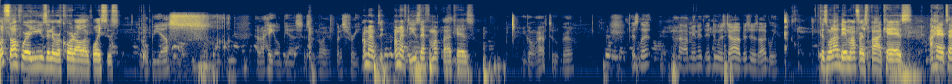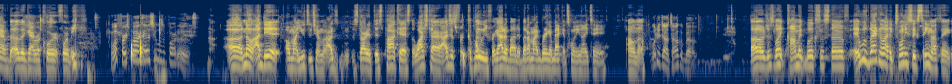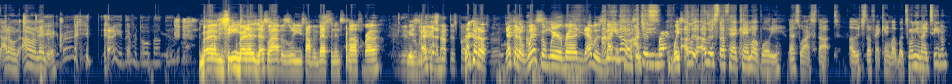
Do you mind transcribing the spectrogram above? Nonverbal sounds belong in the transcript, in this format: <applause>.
what software are you using to record all our voices? OBS. And I hate OBS. It's annoying, but it's free. I'm gonna have to. I'm gonna have to use that for my podcast. You gonna have to, bro. It's lit. I mean, it, it do its job. It's just ugly. Because when I did my first podcast, I had to have the other guy record for me. What first podcast you was a part of? Uh, no, I did on my YouTube channel. I started this podcast, The Watchtower. I just for, completely forgot about it, but I might bring it back in 2019. I don't know. What did y'all talk about? Uh, just like comic books and stuff. It was back in like 2016, I think. I don't. I don't remember. Dang, bro. <laughs> I ain't never know about this. Bro, you see, bro, that- that's what happens when you stop investing in stuff, bro. Yeah, bro, that coulda stop this podcast, that coulda- That could have went somewhere, bro. That was I back mean, no, I just bruh. Other time. other stuff had came up, Wody. That's why I stopped. Other stuff had came up, but 2019, I'm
